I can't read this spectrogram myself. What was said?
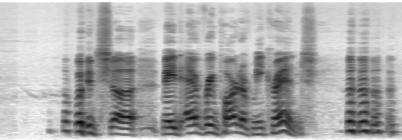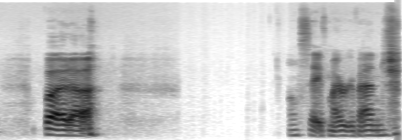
which uh, made every part of me cringe. but uh, I'll save my revenge.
